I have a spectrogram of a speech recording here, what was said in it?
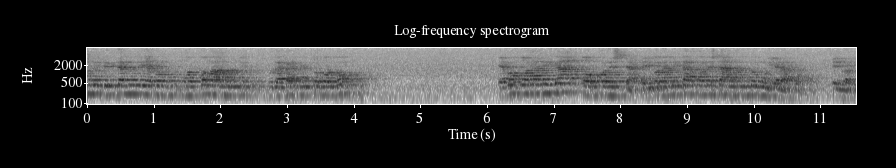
সঙ্গে সঙ্গে এবং মধ্যমা আঙ্গুলকে গোলাকার যুক্ত করব এবং অনামিকা ও কনিষ্ঠা। এই অনামিকা কনিষ্ঠা আঙ্গুলকে মুড়িয়ে রাখব এইভাবে।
